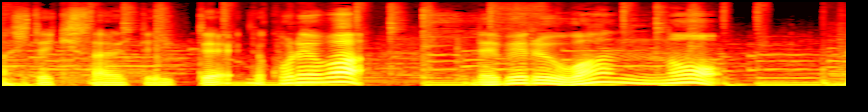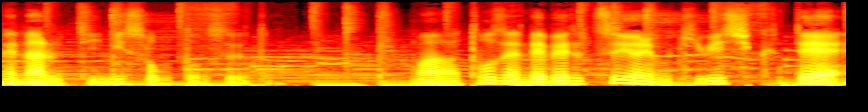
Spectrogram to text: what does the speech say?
指摘されていて、でこれはレベル1のペナルティに相当すると。まあ、当然レベル2よりも厳しくて、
